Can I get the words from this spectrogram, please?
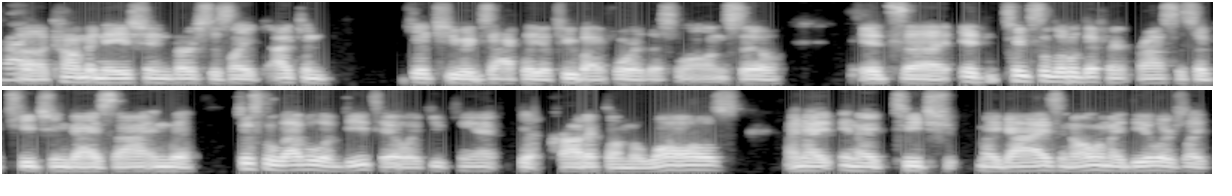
right. uh, combination versus like I can get you exactly a two by four this long. So it's uh it takes a little different process of teaching guys that and the just the level of detail. Like you can't get product on the walls. And I and I teach my guys and all of my dealers like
